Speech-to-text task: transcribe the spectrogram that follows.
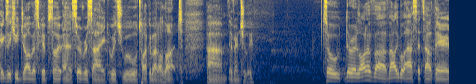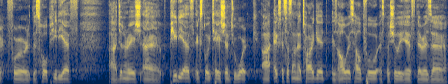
execute JavaScript so, uh, server side, which we'll talk about a lot um, eventually. So there are a lot of uh, valuable assets out there for this whole PDF uh, generation, uh, PDF exploitation to work. Uh, XSS on a target is always helpful, especially if there is a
